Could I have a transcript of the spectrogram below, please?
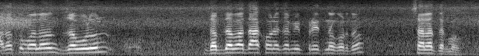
आता तुम्हाला जवळून धबधबा दाखवण्याचा मी प्रयत्न करतो. चला तर मग.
